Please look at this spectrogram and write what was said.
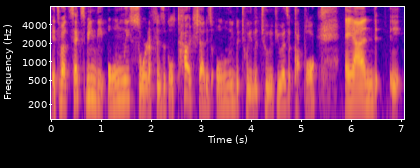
It's about sex being the only sort of physical touch that is only between the two of you as a couple. And it,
